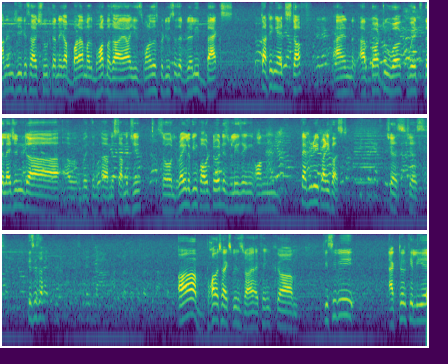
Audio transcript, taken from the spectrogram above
Anand Ji के shoot शूट करने का बड़ा मज, बहुत मज़ा आया he is one of those producers cutting edge stuff and I've got to work with the legend uh, with uh, Mr. Amit Ji. So really looking forward to it. It's releasing on February 21st. Cheers, cheers. Kiss kiss आ, बहुत अच्छा एक्सपीरियंस रहा है आई थिंक um, किसी भी एक्टर के लिए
